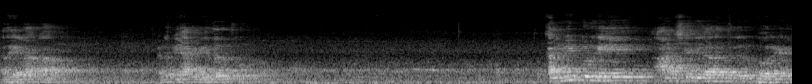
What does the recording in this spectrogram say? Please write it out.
அதையெல்லாம் நாம் கடுமையாக எதிர்த்து கல்விக் கொள்கையை ஆட்சி அதிகாரத்தில் இருப்பவர்கள்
